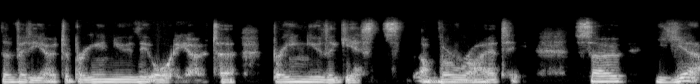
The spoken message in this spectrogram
the video, to bringing you the audio, to bringing you the guests, a variety. So, yeah,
